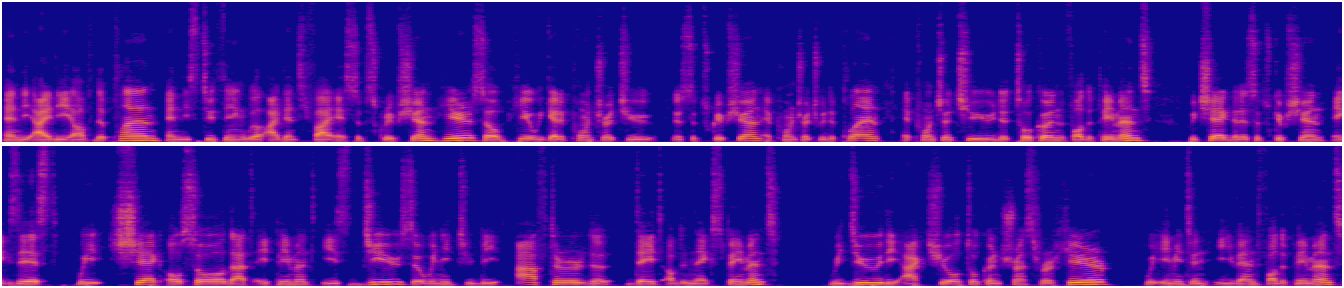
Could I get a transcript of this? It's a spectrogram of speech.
and the ID of the plan. And these two things will identify a subscription here. So here we get a pointer to the subscription, a pointer to the plan, a pointer to the token for the payment. We check that the subscription exists we check also that a payment is due, so we need to be after the date of the next payment. We do the actual token transfer here. We emit an event for the payment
